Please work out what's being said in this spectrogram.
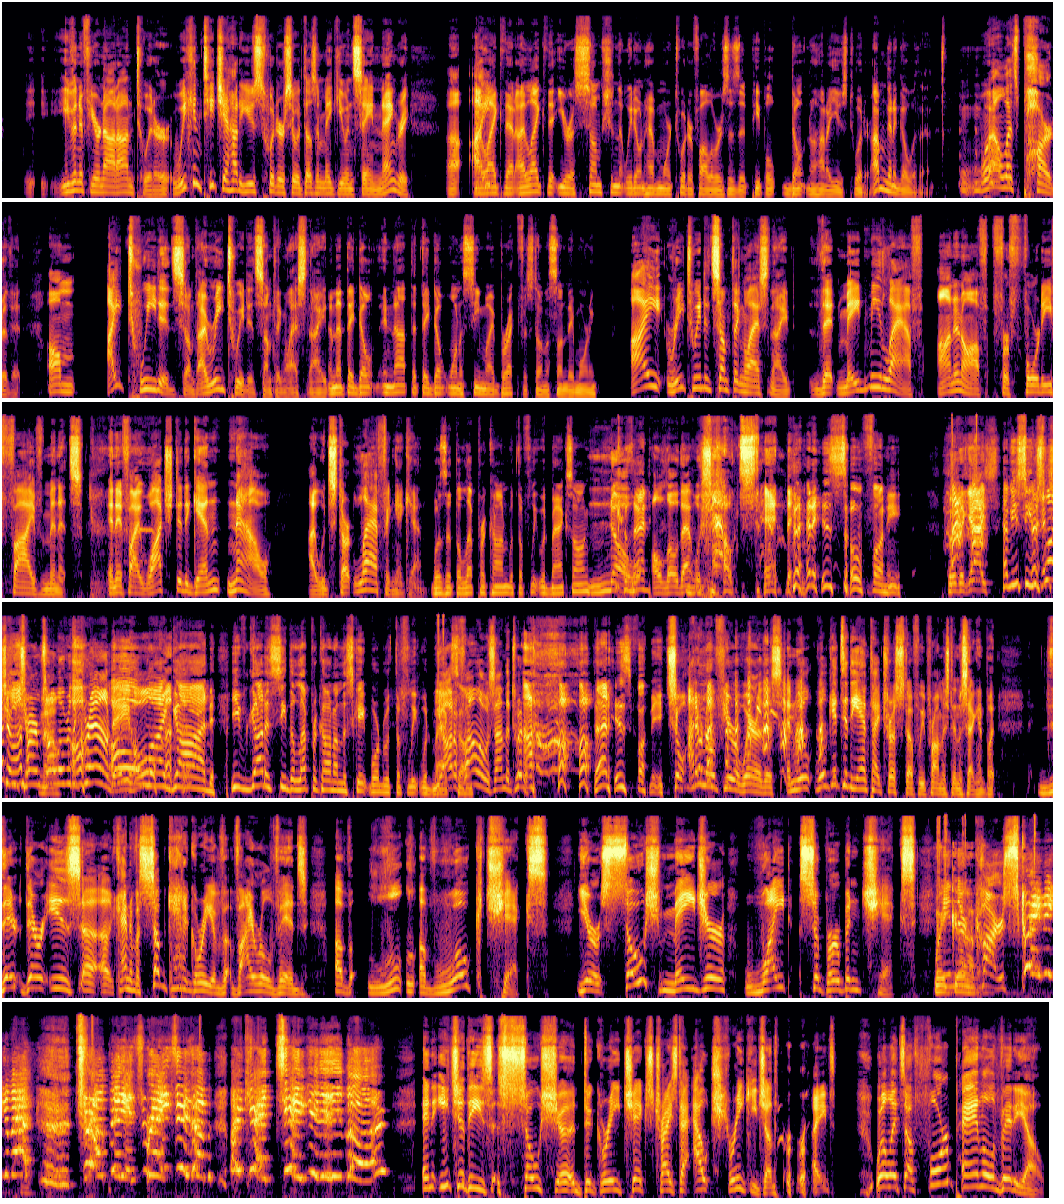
Even if you're not on Twitter, we can teach you how to use Twitter so it doesn't make you insane and angry. Uh, I, like that. I like that your assumption that we don't have more Twitter followers is that people don't know how to use Twitter. I'm going to go with that. Well, that's part of it. Um, I tweeted something. I retweeted something last night. And that they don't, and not that they don't want to see my breakfast on a Sunday morning. I retweeted something last night that made me laugh on and off for 45 minutes. And if I watched it again now, I would start laughing again. Was it the Leprechaun with the Fleetwood Mac song? No, that, although that was outstanding. that is so funny. With the guys, Have you seen There's this, Lucky Sean? Charms all over the oh, ground, eh, Oh a-hole. my God! You've got to see the Leprechaun on the skateboard with the Fleetwood Mac you ought to song. follow us on the Twitter. that is funny. So I don't know if you're aware of this, and we'll we'll get to the antitrust stuff we promised in a second. But there there is a, a kind of a subcategory of viral vids of of woke chicks. Your soch major white suburban chicks Wake in their up. cars screaming about Trump and his racism. I can't take it anymore. And each of these social uh, degree chicks tries to out shriek each other, right? Well, it's a four panel video.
